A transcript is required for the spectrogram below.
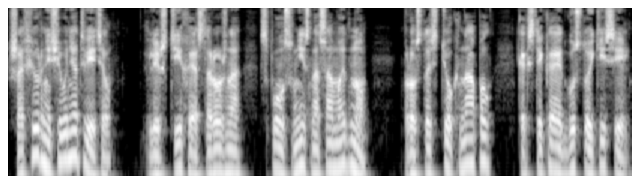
Шофер ничего не ответил, лишь тихо и осторожно сполз вниз на самое дно, просто стек на пол, как стекает густой кисель.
